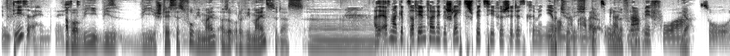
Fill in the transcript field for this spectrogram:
in dieser Hinsicht. Aber wie, wie, wie stellst du das vor? Wie meinst, also, oder wie meinst du das? Äh, also erstmal gibt es auf jeden Fall eine geschlechtsspezifische Diskriminierung Natürlich, am Arbeitsplatz. Nach wie vor. Ja. So,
